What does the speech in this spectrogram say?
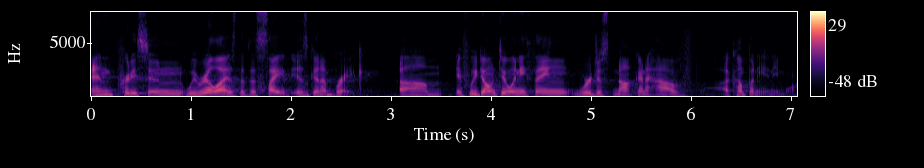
and pretty soon we realize that the site is going to break. Um, if we don't do anything, we're just not going to have a company anymore.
